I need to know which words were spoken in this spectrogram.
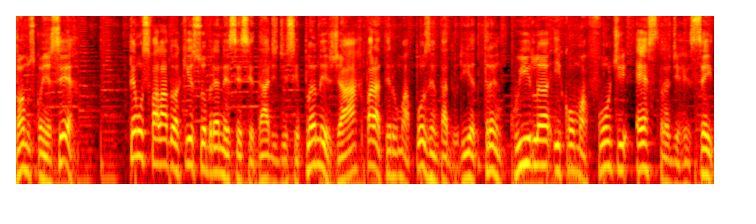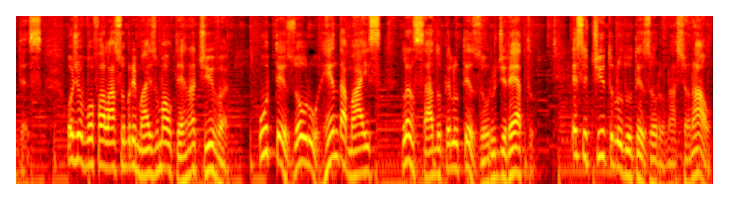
Vamos conhecer? Temos falado aqui sobre a necessidade de se planejar para ter uma aposentadoria tranquila e com uma fonte extra de receitas. Hoje eu vou falar sobre mais uma alternativa: o Tesouro Renda Mais, lançado pelo Tesouro Direto. Esse título do Tesouro Nacional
